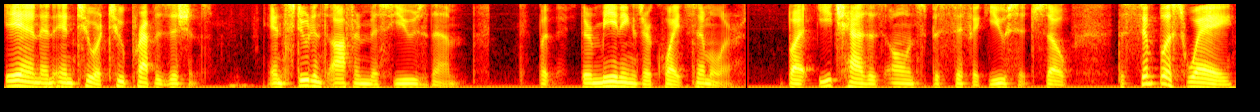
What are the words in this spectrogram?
in and into are two prepositions, and students often misuse them, but their meanings are quite similar. But each has its own specific usage. So, the simplest way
